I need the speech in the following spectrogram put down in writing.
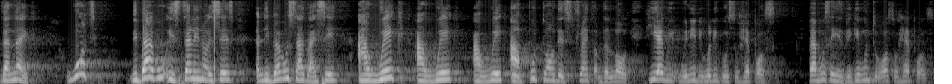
the neck. What the Bible is telling us, it says, and the Bible starts by saying, Awake, awake, awake, and put on the strength of the Lord. Here we, we need the Holy Ghost to help us. Bible says He's been given to us to help us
